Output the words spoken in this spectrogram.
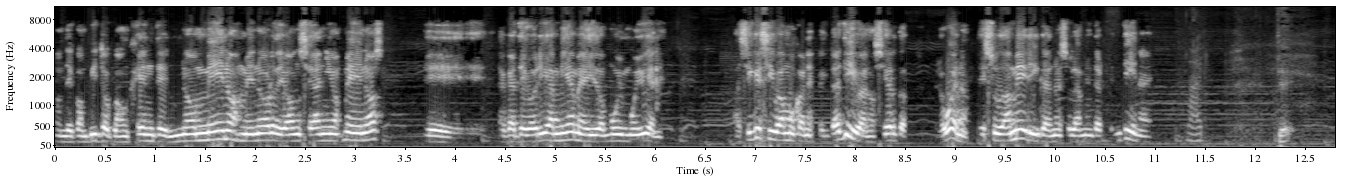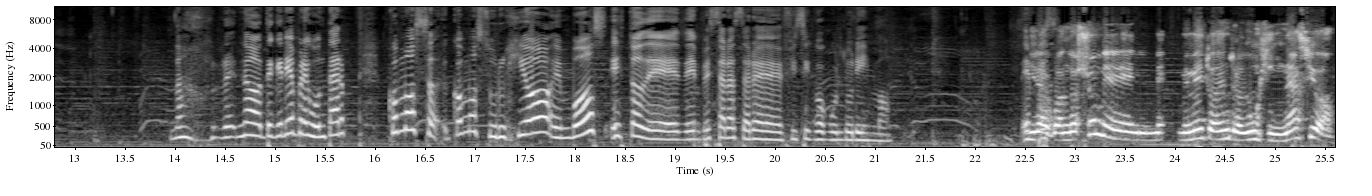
donde compito con gente no menos menor de 11 años menos, eh, la categoría mía me ha ido muy, muy bien. Así que sí vamos con expectativa, ¿no es cierto? Pero bueno, es Sudamérica, no es solamente Argentina. Claro. Te- No, re- no, te quería preguntar, ¿cómo, cómo surgió en vos esto de, de empezar a hacer eh, fisicoculturismo? Mira, cuando yo me, me- me meto adentro de un gimnasio,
